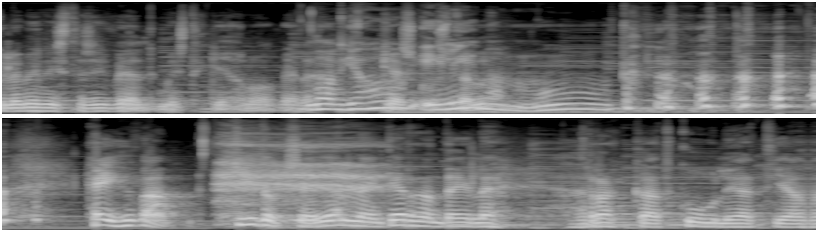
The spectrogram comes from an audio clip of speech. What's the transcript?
kyllä me niistä siveltymistäkin haluan vielä No joo, keskustella. ilman muuta. Hei hyvä, kiitoksia jälleen kerran teille rakkaat kuulijat ja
